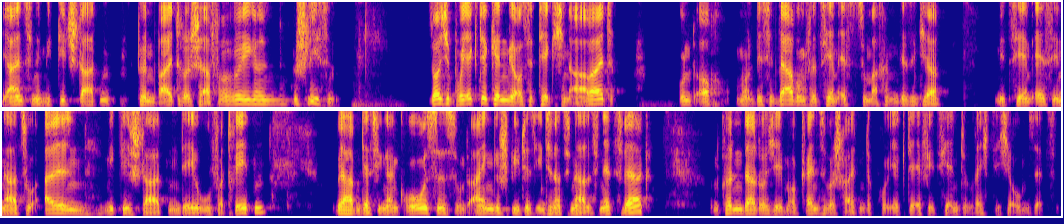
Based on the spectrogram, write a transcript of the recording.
Die einzelnen Mitgliedstaaten können weitere schärfere Regeln beschließen. Solche Projekte kennen wir aus der täglichen Arbeit und auch um ein bisschen Werbung für CMS zu machen. Wir sind ja mit CMS in nahezu allen Mitgliedstaaten der EU vertreten wir haben deswegen ein großes und eingespieltes internationales Netzwerk und können dadurch eben auch grenzüberschreitende Projekte effizient und rechtssicher umsetzen.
